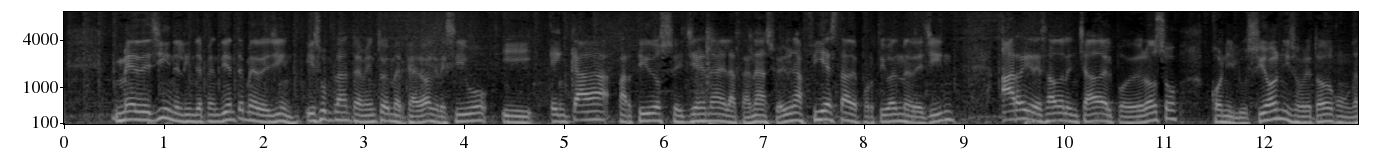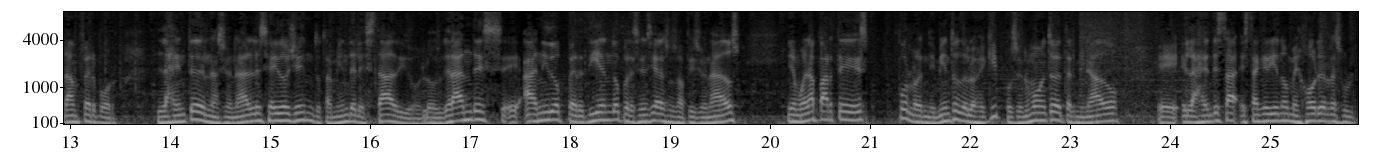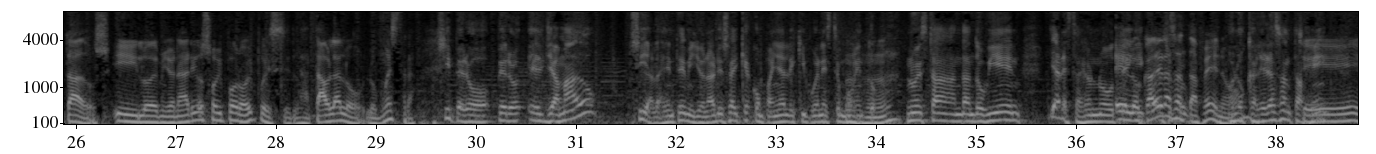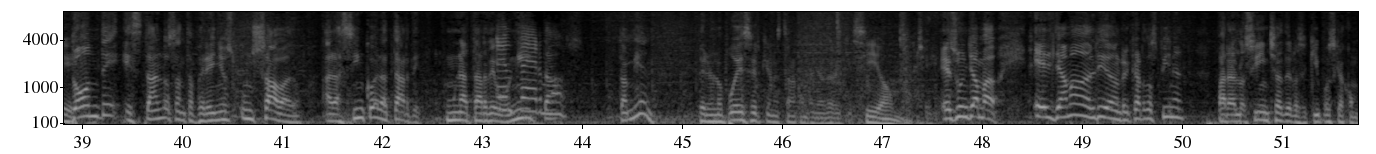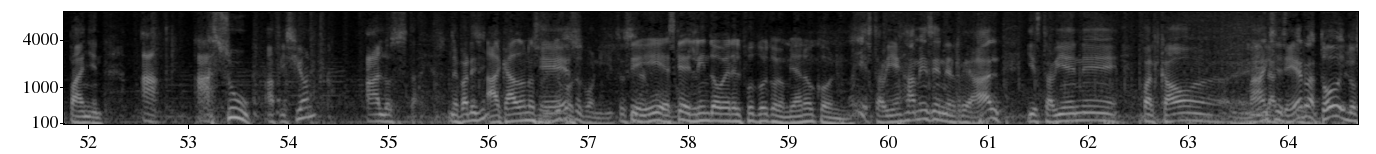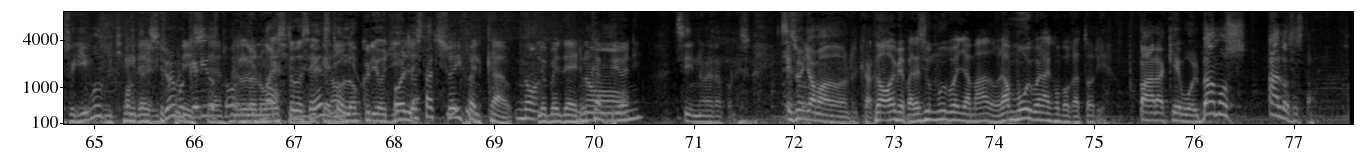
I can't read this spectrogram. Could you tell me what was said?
Medellín, el Independiente Medellín, hizo un planteamiento de mercadeo agresivo y en cada partido se llena el Atanasio. Hay una fiesta deportiva en Medellín. Ha regresado la hinchada del Poderoso con ilusión y sobre todo con gran fervor. La gente del Nacional se ha ido yendo también del estadio. Los grandes eh, han ido perdiendo presencia de sus aficionados y en buena parte es por los rendimientos de los equipos. En un momento determinado eh, la gente está, está queriendo mejores resultados y lo de Millonarios hoy por hoy, pues la tabla lo, lo muestra. Sí, pero, pero el llamado, sí, a la gente de Millonarios hay que acompañar al equipo en este momento. No está andando bien, ya le trajeron un nuevo El técnico. local era Santa Fe, ¿no? El local era Santa Sí. Fe. ¿Dónde están los santafereños un sábado a las 5 de la tarde? Una tarde bonita. También. Pero no puede ser que no estén acompañando al equipo. Sí, hombre. Sí, Es un llamado. El llamado del día de don Ricardo Espina para los hinchas de los equipos que acompañen a, a su afición a los estadios. ¿Le parece? A cada uno de sus Eso equipos. es bonito. Sí, es que es lindo ver el fútbol colombiano con, Y está bien James en el Real, y está bien eh, Falcao en Manchester. Inglaterra, todo, y lo seguimos por televisión, muy queridos todos. Pero lo No, nuestro es esto, lo criollito Hola, está soy Falcao, no, los verdaderos no, campeones. Sí, no era por eso. Es un llamado, don Ricardo, No, y me parece un muy buen llamado, una muy buena convocatoria. para que volvamos a los estadios.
